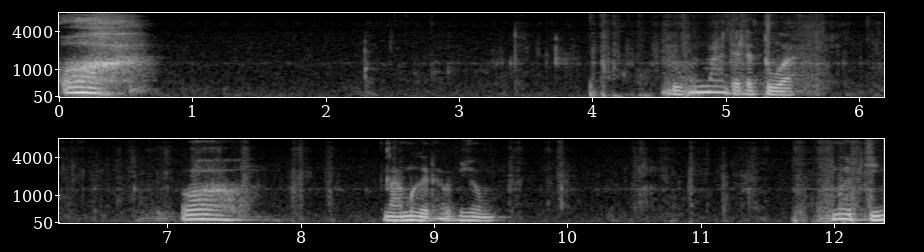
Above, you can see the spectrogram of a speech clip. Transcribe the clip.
โอ้ดูมันมาแต่ละตัว โอ้ น้ามืดครับผู้ชม มืดจริง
